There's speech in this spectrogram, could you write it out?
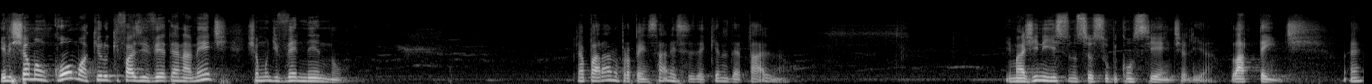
Eles chamam como aquilo que faz viver eternamente? Chamam de veneno. Já pararam para pensar nesses pequenos detalhes? Não? Imagine isso no seu subconsciente ali, ó, latente. Né?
